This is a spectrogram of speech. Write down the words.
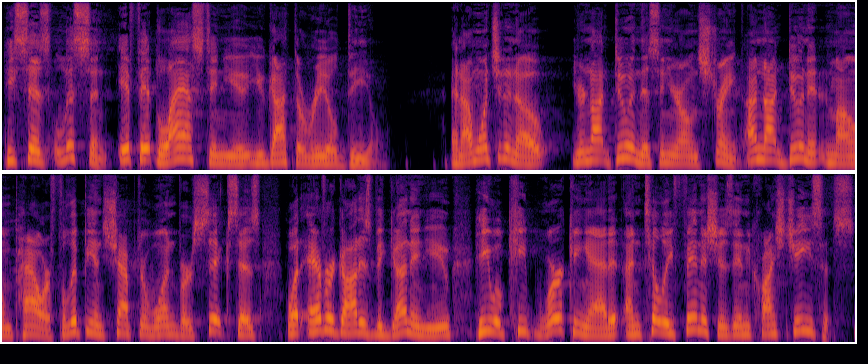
He says, listen, if it lasts in you, you got the real deal. And I want you to know you're not doing this in your own strength. I'm not doing it in my own power. Philippians chapter 1 verse 6 says, whatever God has begun in you, he will keep working at it until he finishes in Christ Jesus.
